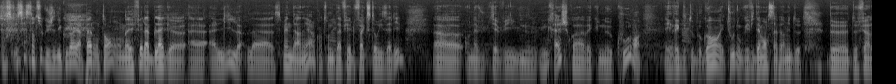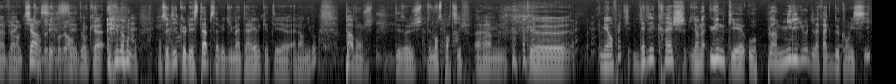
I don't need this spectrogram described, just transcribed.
Parce que ça, c'est un truc que j'ai découvert il n'y a pas longtemps. On avait fait la blague euh, à, à Lille la semaine dernière, quand on Ouais. a fait le Fact Stories à Lille. Euh, on a vu qu'il y avait une, une crèche, quoi, avec une cour et avec des toboggans et tout. Donc évidemment, ça a permis de, de, de faire la blague. un Tiens, c'est donc. euh, non, on s'est dit que les Staps avaient du matériel qui était euh, à leur niveau. Pardon, je suis désolé, je suis Ah, tellement sportif. euh, que... Mais en fait, il y a des crèches. Il y en a une qui est au plein milieu de la fac de Caen ici.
